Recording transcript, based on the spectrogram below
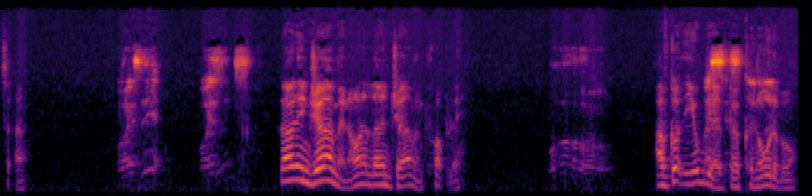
So, What is it? What is this? Learning German. I want to learn German properly. Whoa. I've got the audiobook sister on Audible.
